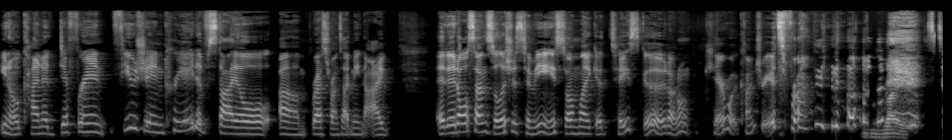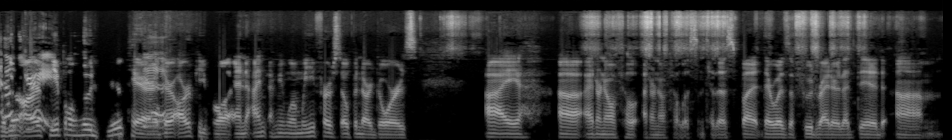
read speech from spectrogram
you know, kind of different fusion creative style um, restaurants. I mean, I it, it all sounds delicious to me. So I'm like, it tastes good. I don't care what country it's from. You know? Right. so there great. are people who do care. Yeah. There are people, and I, I mean, when we first opened our doors, I. Uh, I don't know if he'll. I don't know if he'll listen to this, but there was a food writer that did um,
